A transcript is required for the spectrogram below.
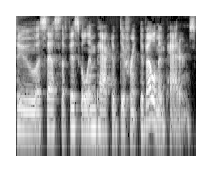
to assess the fiscal impact of different development patterns.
